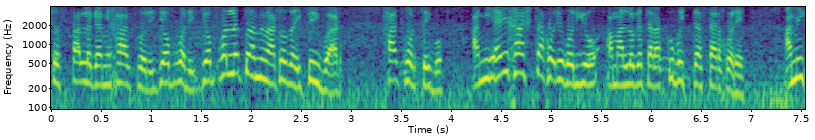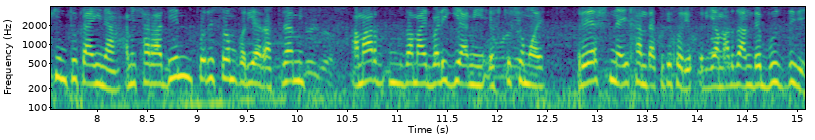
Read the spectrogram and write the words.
সস্তার লগে আমি কাজ করি জব করি। জব করলে তো আমি মাঠও যাইতেইব আর, কাজ করতেইব। আমি এই কাজটা করি করিও আমার লগে তারা খুব অত্যাচার করে আমি কিন্তু কাই না, আমি সারাদিন পরিশ্রম করিয়া রাত্রে আমি আমার জামাইয়ের বাড়ি গিয়ে আমি একটু সময় রেস্ট নেই খান্দাকুটি করি করি আমার দান্ডে বুঝ দিই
